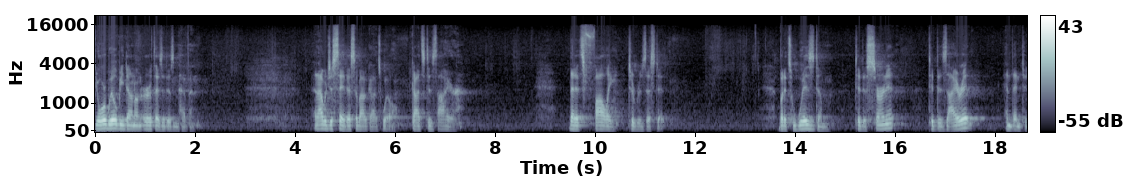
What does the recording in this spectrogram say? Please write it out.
Your will be done on earth as it is in heaven. And I would just say this about God's will God's desire that it's folly to resist it, but it's wisdom to discern it, to desire it, and then to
